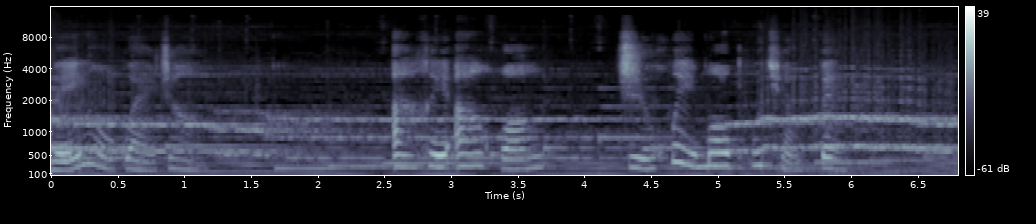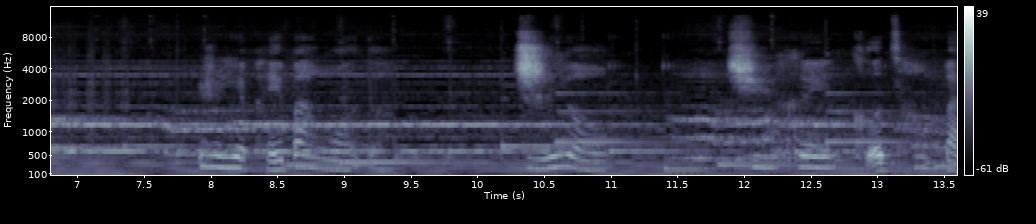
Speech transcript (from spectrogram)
没有拐杖。阿黑阿黄只会猫扑犬吠，日夜陪伴我的只有黢黑和苍白。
